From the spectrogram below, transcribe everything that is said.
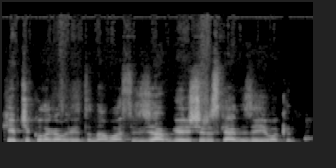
kepçe kulak ameliyatından bahsedeceğim. Görüşürüz. Kendinize iyi bakın.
